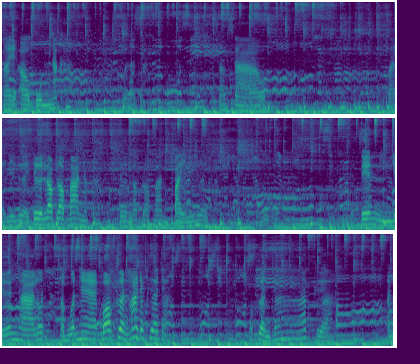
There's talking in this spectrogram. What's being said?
ไปเอาบุญนะคะ เรื่อยๆ เดินรอบๆบบ้านนะคะเดินรอบๆบบ้านไปเรื่อยๆ เต้นยืนทารถขบวนแห่บ่เคลื่อนมาจากเถื่อจ้ะบ่เคลื่อนจากเถื่ออัน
